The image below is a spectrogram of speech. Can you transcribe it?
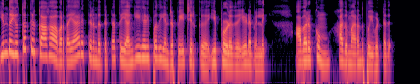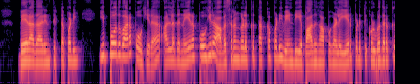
இந்த யுத்தத்திற்காக அவர் தயாரித்திருந்த திட்டத்தை அங்கீகரிப்பது என்ற பேச்சிற்கு இப்பொழுது இடமில்லை. அவருக்கும் அது மறந்து போய்விட்டது. பேராதாரின் திட்டப்படி இப்போது வரப்போகிற அல்லது நேரப்போகிற அவசரங்களுக்கு தக்கபடி வேண்டிய பாதுகாப்புகளை ஏற்படுத்திக் கொள்வதற்கு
